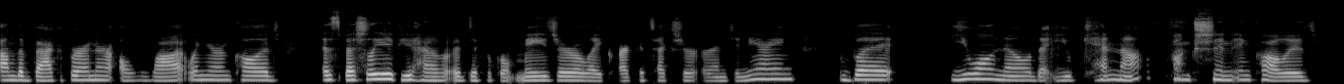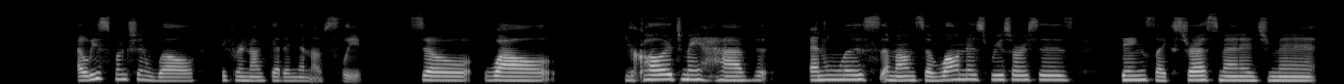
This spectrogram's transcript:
on the back burner a lot when you're in college, especially if you have a difficult major like architecture or engineering. But you all know that you cannot function in college, at least function well, if you're not getting enough sleep. So while your college may have endless amounts of wellness resources, things like stress management,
